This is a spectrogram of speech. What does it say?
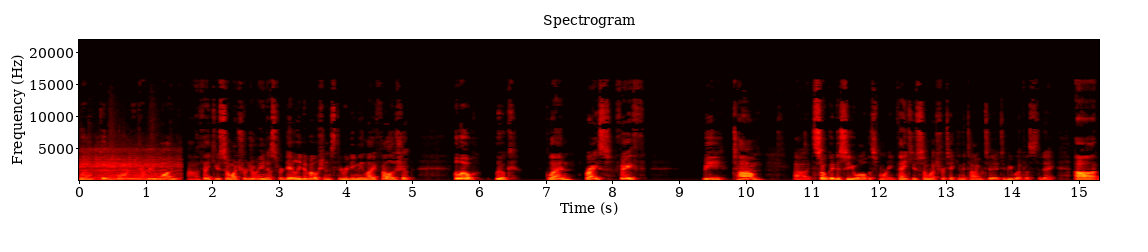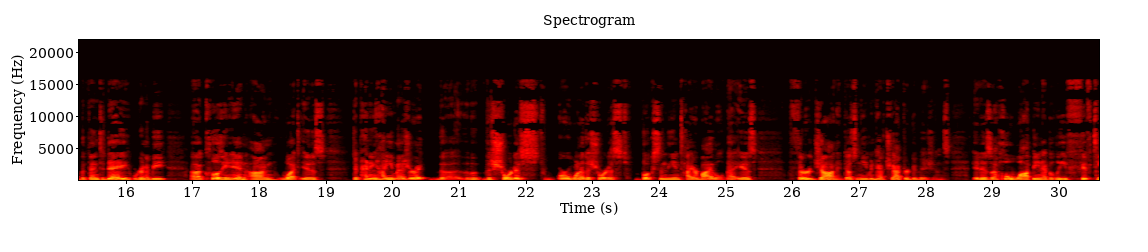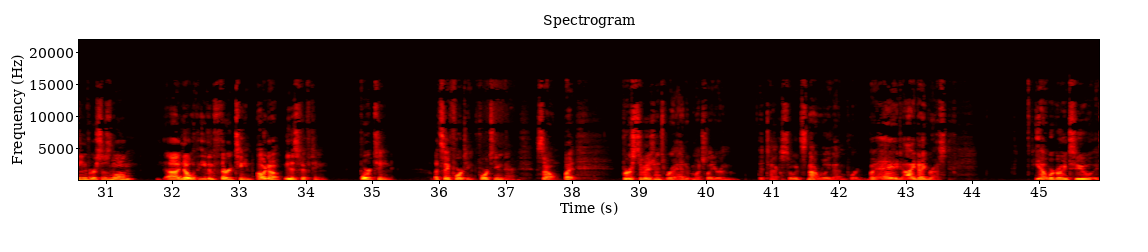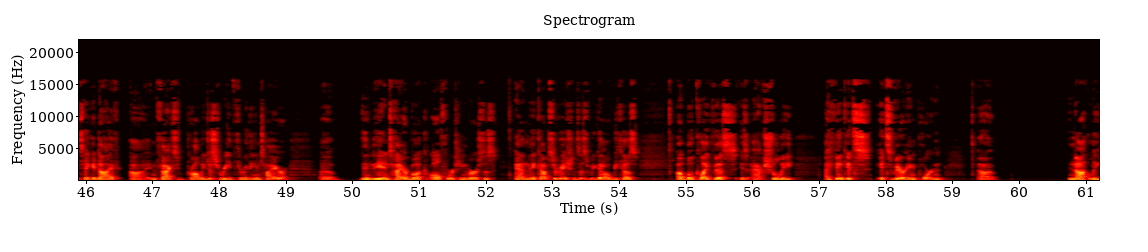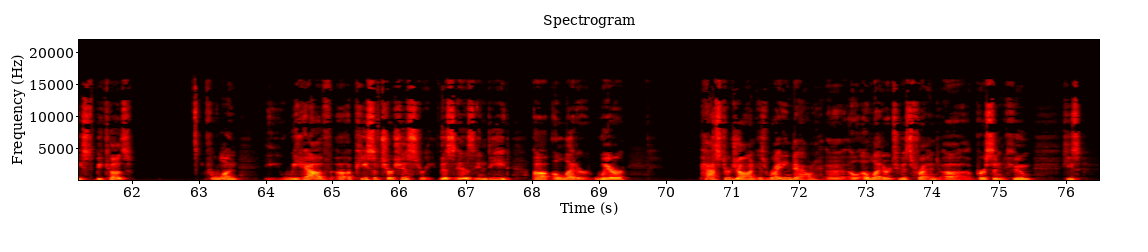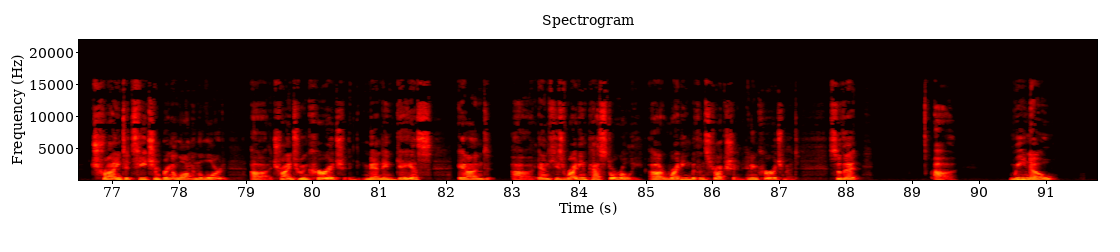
Well, good morning, everyone. Uh, thank you so much for joining us for Daily Devotions through Redeeming Life Fellowship. Hello, Luke, Glenn, Bryce, Faith, V, Tom. Uh, it's so good to see you all this morning. Thank you so much for taking the time to, to be with us today. Uh, but then today, we're going to be uh, closing in on what is, depending how you measure it, the, the, the shortest or one of the shortest books in the entire Bible. That is Third John. It doesn't even have chapter divisions. It is a whole whopping, I believe, 15 verses long. Uh, no, even 13. Oh, no, it is 15. 14. Let's say 14. 14 there. So, but verse divisions were added much later in the text, so it's not really that important. But hey, I digress. Yeah, we're going to take a dive. Uh, in fact, probably just read through the entire uh, the, the entire book, all 14 verses, and make observations as we go. Because a book like this is actually I think it's it's very important, uh, not least because, for one, we have a piece of church history. This is indeed uh, a letter where Pastor John is writing down uh, a, letter to his friend, uh, a person whom he's trying to teach and bring along in the Lord, uh, trying to encourage, a man named Gaius, and uh, and he's writing pastorally, uh, writing with instruction and encouragement, so that uh, we know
